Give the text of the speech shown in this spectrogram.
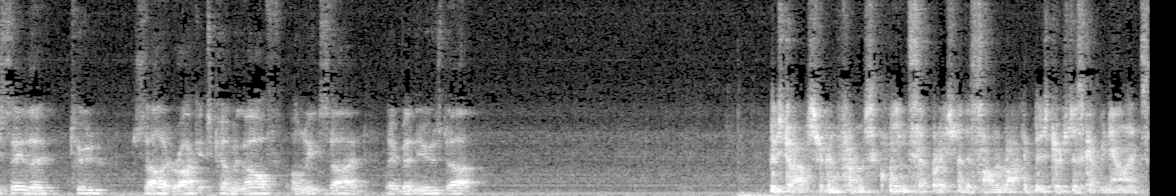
You see the two solid rockets coming off on each side. They've been used up. Booster officer confirms clean separation of the solid rocket boosters. Discovery now on its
